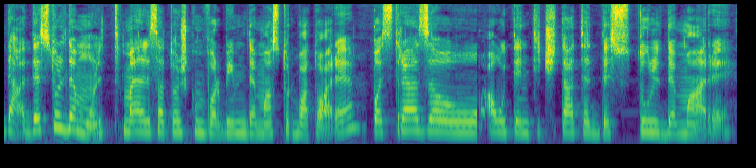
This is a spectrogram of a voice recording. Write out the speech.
Da, destul de mult, mai ales atunci când vorbim de masturbatoare. Păstrează o autenticitate destul de mare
